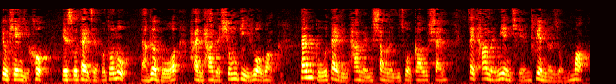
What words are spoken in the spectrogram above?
六天以后，耶稣带着伯多禄、雅各伯和他的兄弟若望。单独带领他们上了一座高山，在他们面前变了容貌。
